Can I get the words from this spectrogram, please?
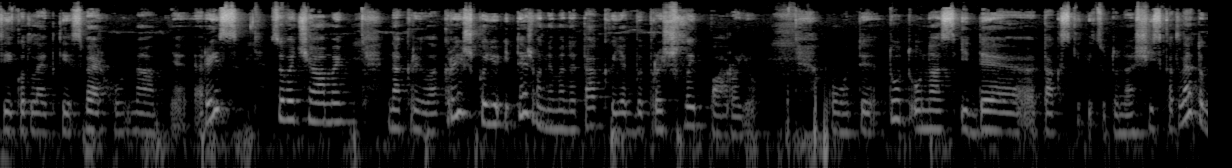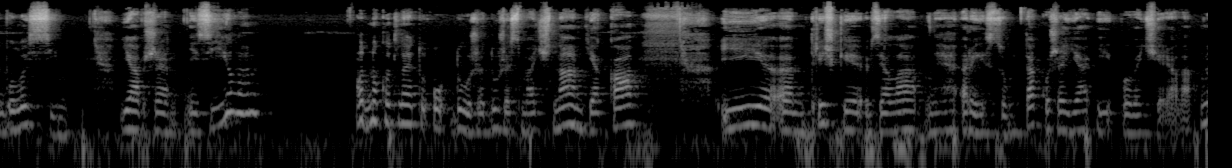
ці котлетки зверху на е, рис з овочами, накрила кришкою, і теж вони в мене так якби пройшли парою. От, е, тут у нас іде, так, скільки тут у нас 6 котлеток, було 7. Я вже з'їла одну котлету, дуже-дуже смачна, м'яка. І е, трішки взяла е, рису. Так уже я і повечеряла. Ну,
